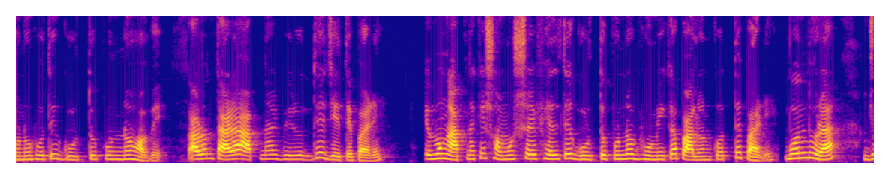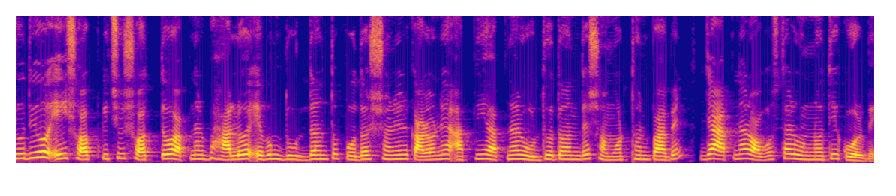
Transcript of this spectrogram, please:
অনুভূতি গুরুত্বপূর্ণ হবে, কারণ তারা আপনার বিরুদ্ধে যেতে পারে। এবং আপনাকে সমস্যায় ফেলতে গুরুত্বপূর্ণ ভূমিকা পালন করতে পারে। বন্ধুরা, যদিও এই সব কিছু সত্ত্বেও আপনার ভালো এবং দুর্দান্ত প্রদর্শনের কারণে আপনি আপনার ঊর্ধ্বতনদের সমর্থন পাবেন, যা আপনার অবস্থার উন্নতি করবে।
